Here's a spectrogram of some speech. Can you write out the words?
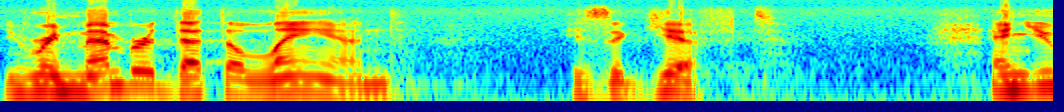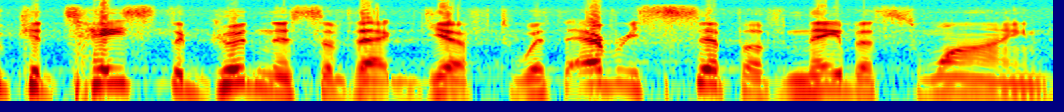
You remembered that the land is a gift. And you could taste the goodness of that gift with every sip of Naboth's wine.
